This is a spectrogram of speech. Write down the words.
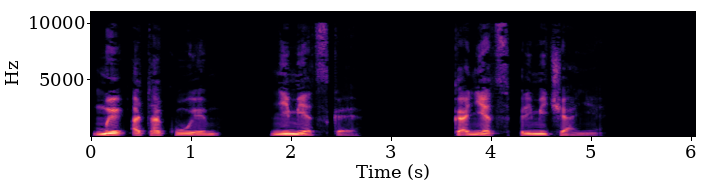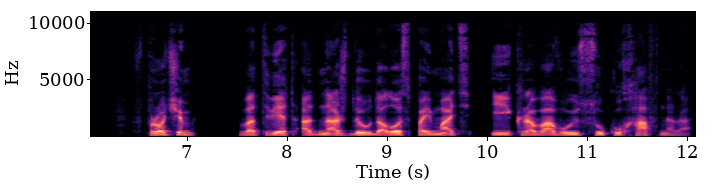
«Мы атакуем» немецкое. Конец примечания. Впрочем, в ответ однажды удалось поймать и кровавую суку Хафнера,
